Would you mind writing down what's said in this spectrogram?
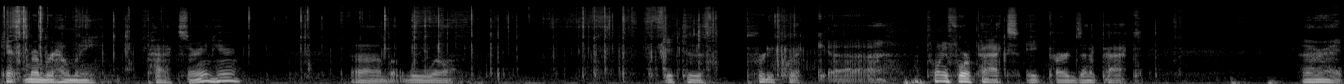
can't remember how many packs are in here, uh, but we will get to this pretty quick. Uh, 24 packs, 8 cards in a pack. All right.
